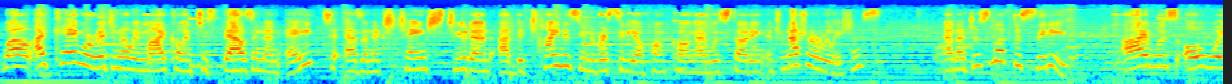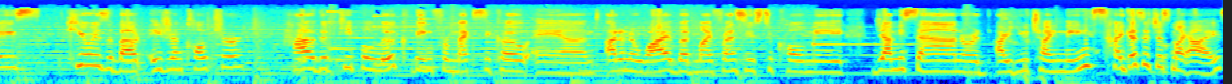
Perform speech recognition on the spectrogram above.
Well, I came originally, Michael, in 2008 as an exchange student at the Chinese University of Hong Kong. I was studying international relations and I just loved the city. I was always curious about Asian culture. How did people look being from Mexico? And I don't know why, but my friends used to call me Jami-san or are you Chinese? I guess it's just my eyes.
